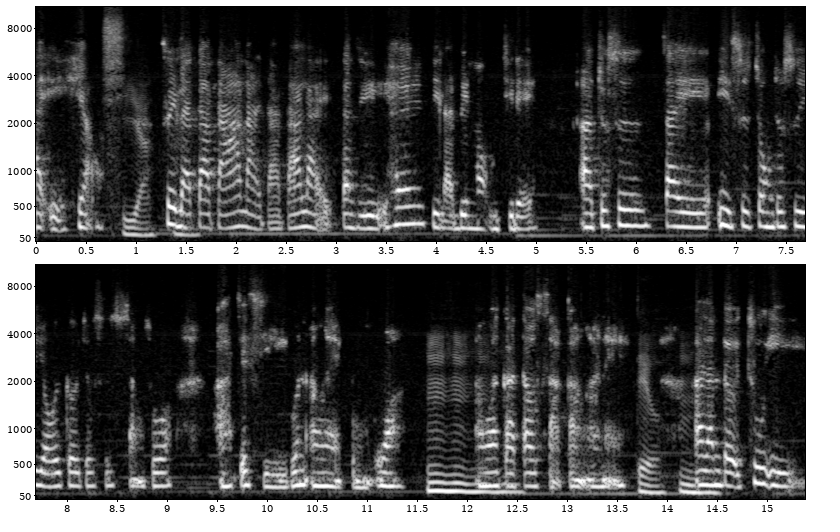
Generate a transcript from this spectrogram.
爱会晓，是啊，所以来打打来打打来，但是嘿，伫内面嘛有一个啊，就是在意识中，就是有一个，就是想说啊，这是阮翁的饭碗，嗯嗯，啊，我甲斗相共安尼，对，啊，咱得注意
